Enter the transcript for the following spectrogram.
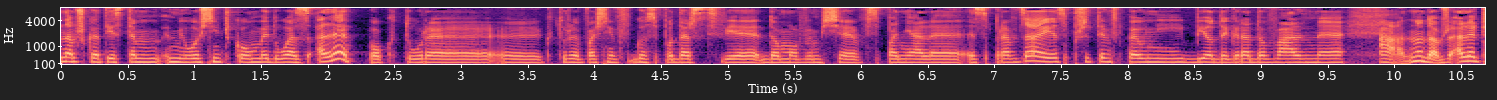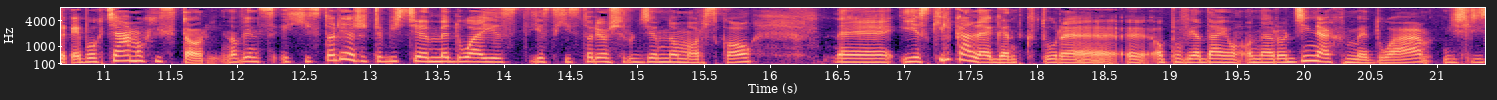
na przykład jestem miłośniczką mydła z Aleppo, które, y, które właśnie w gospodarstwie domowym się wspaniale sprawdza. Jest przy tym w pełni biodegradowalne. A, no dobrze, ale czekaj, bo chciałam o historii. No więc historia rzeczywiście mydła jest, jest historią śródziemnomorską. E, jest kilka legend, które e, opowiadają o narodzinach mydła. Jeśli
